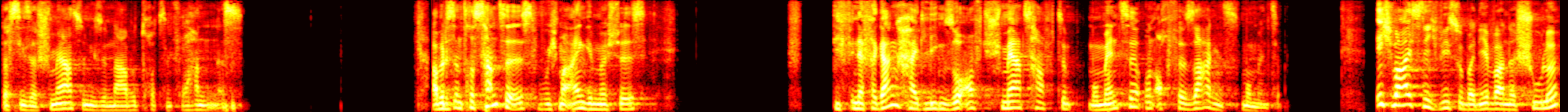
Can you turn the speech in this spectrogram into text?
dass dieser Schmerz und diese Narbe trotzdem vorhanden ist. Aber das Interessante ist, wo ich mal eingehen möchte, ist, die, in der Vergangenheit liegen so oft schmerzhafte Momente und auch Versagensmomente. Ich weiß nicht, wie es so bei dir war in der Schule,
